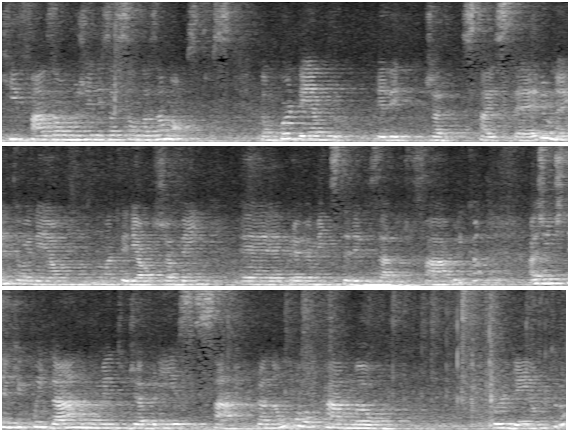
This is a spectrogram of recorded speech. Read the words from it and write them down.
que faz a homogeneização das amostras. Então, por dentro, ele já está estéreo, né? então ele é um, um material que já vem é, previamente esterilizado de fábrica. A gente tem que cuidar no momento de abrir esse saco para não colocar a mão por dentro.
